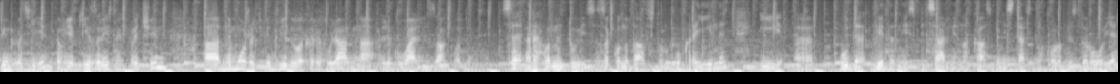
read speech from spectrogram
тим пацієнтам, які з різних причин не можуть відвідувати регулярно лікувальні заклади. Це регламентується законодавством України і е, буде виданий спеціальний наказ Міністерства охорони здоров'я,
